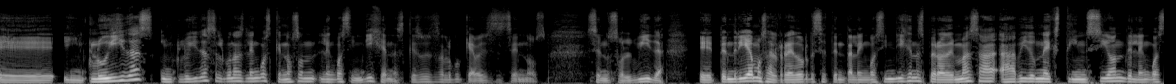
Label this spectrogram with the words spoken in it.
Eh, incluidas, incluidas algunas lenguas que no son lenguas indígenas, que eso es algo que a veces se nos, se nos olvida. Eh, tendríamos alrededor de 70 lenguas indígenas, pero además ha, habido una extinción de lenguas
